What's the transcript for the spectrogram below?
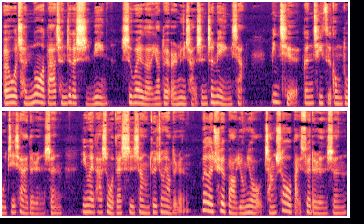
而我承诺达成这个使命，是为了要对儿女产生正面影响，并且跟妻子共度接下来的人生，因为他是我在世上最重要的人。为了确保拥有长寿百岁的人生，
